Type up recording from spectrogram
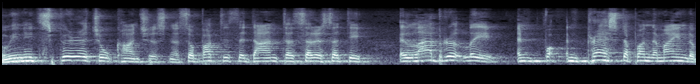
We need spiritual consciousness. So Bhaktisiddhanta Saraswati elaborately impressed upon the mind of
